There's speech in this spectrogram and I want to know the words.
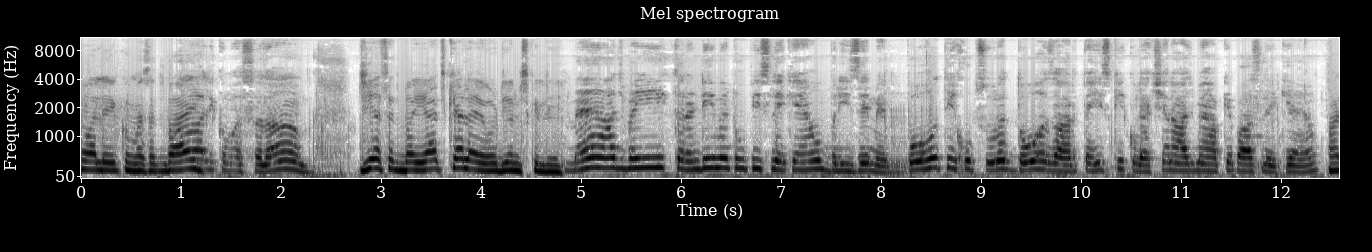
वालेकुम असद भाई वालेकुम अस्सलाम जी असद भाई आज क्या लाए ऑडियंस के लिए? मैं आज भाई करंडी में टू पीस लेके आया हूँ ब्रीजे में। बहुत ही खूबसूरत 2023 की कलेक्शन आज मैं आपके पास लेके आया हूँ।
